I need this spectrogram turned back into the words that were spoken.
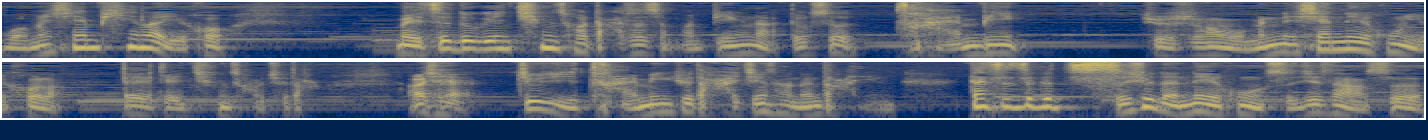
我们先拼了以后，每次都跟清朝打是什么兵呢？都是残兵，就是说我们内先内讧以后了，再跟清朝去打，而且就以残兵去打，还经常能打赢。但是这个持续的内讧实际上是。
